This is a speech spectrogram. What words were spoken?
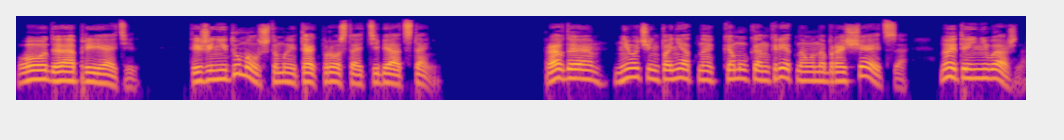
«О да, приятель, ты же не думал, что мы так просто от тебя отстанем?» Правда, не очень понятно, к кому конкретно он обращается, но это и не важно.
